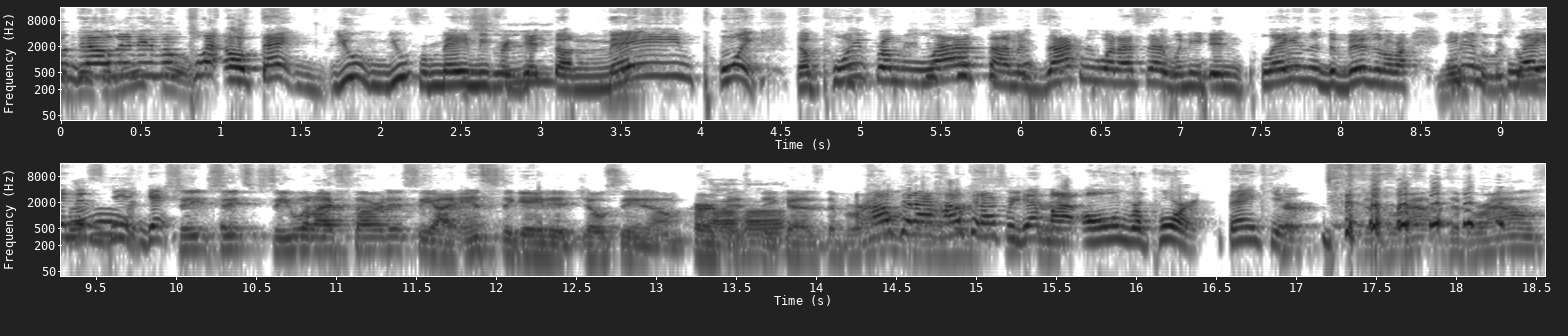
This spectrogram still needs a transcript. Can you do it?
Odell didn't even Mayfield. play. Oh, thank you. You made me See? forget the main point. The point from last time, exactly what I said when he didn't play in the divisional round. He didn't play in comes this game. See, see, see what I started. See, I instigated Josina on purpose Uh-huh. because the Browns. How could I? How could I forget secret- my own report? Thank you. her- the, Brown, the Browns,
